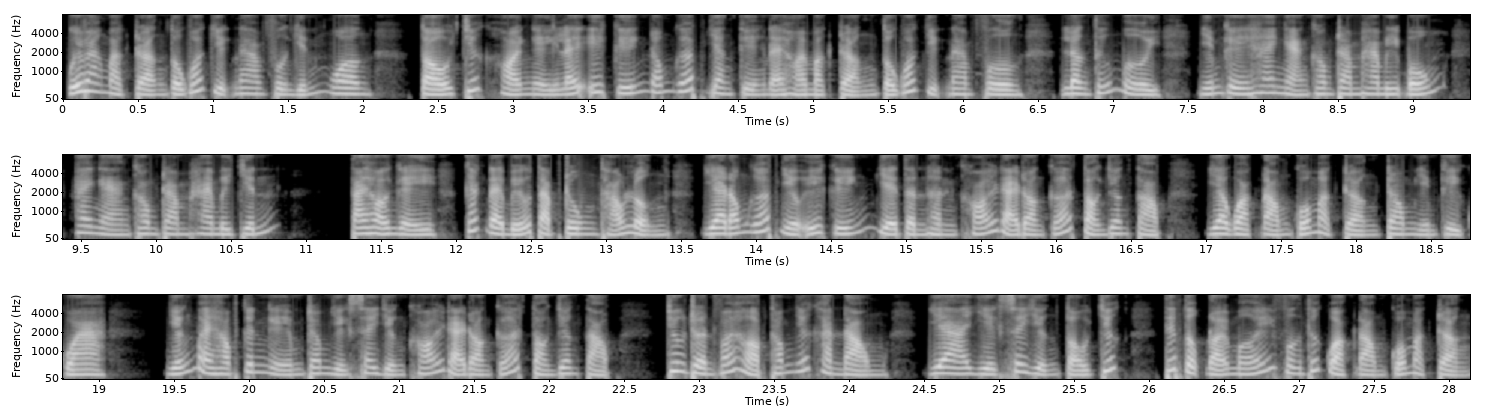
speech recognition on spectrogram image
Ủy ban Mặt trận Tổ quốc Việt Nam phường Vĩnh Quân tổ chức hội nghị lấy ý kiến đóng góp văn kiện Đại hội Mặt trận Tổ quốc Việt Nam phường lần thứ 10, nhiệm kỳ 2024-2029. Tại hội nghị, các đại biểu tập trung thảo luận và đóng góp nhiều ý kiến về tình hình khối đại đoàn kết toàn dân tộc và hoạt động của mặt trận trong nhiệm kỳ qua, những bài học kinh nghiệm trong việc xây dựng khối đại đoàn kết toàn dân tộc, chương trình phối hợp thống nhất hành động và việc xây dựng tổ chức tiếp tục đổi mới phương thức hoạt động của mặt trận.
